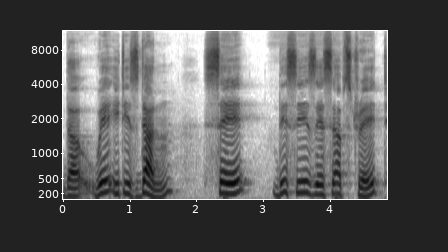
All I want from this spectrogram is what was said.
The way it is done say this is a substrate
